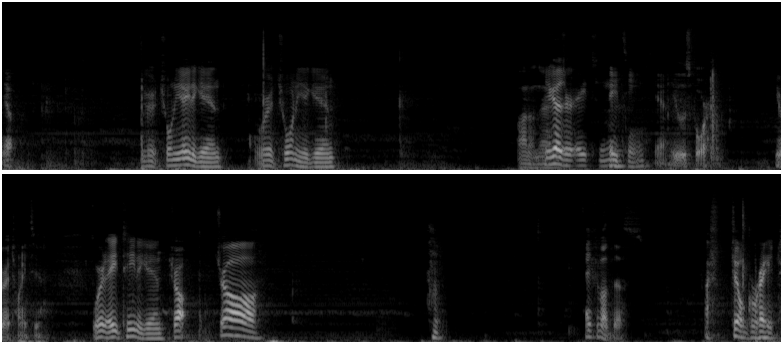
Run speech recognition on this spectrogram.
Yep. We're at 28 again. We're at 20 again. I don't know. You guys are 18. 18. Yeah, you lose four. You're at 22. We're at 18 again. Draw. Draw. How do you feel about this? I feel great. Do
